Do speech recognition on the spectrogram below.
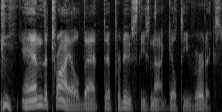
and the trial that uh, produced these not guilty verdicts.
